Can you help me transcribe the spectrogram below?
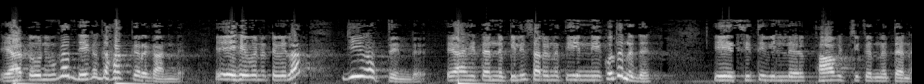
එයාට ඕනිමකක් දෙක ගහක් කරගන්න. ඒ හෙවනට වෙලා ජීවත්තෙන්ට එයා හිතන්න පිළිසරණ තියන්නේ කොතනද? ඒ සිතිවිල්ල පාවිච්චි කරන තැන.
